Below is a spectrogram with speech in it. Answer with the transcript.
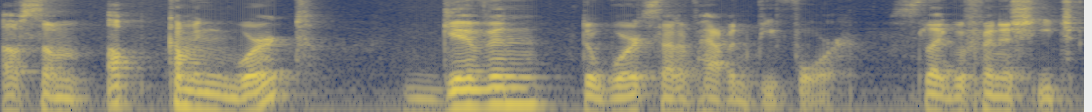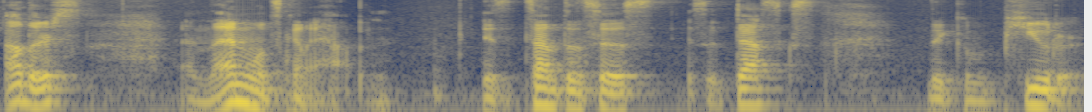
of some upcoming word given the words that have happened before. It's like we finish each other's, and then what's going to happen? Is it sentences? Is it desks? The computer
